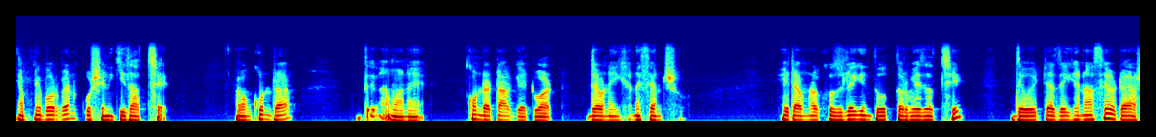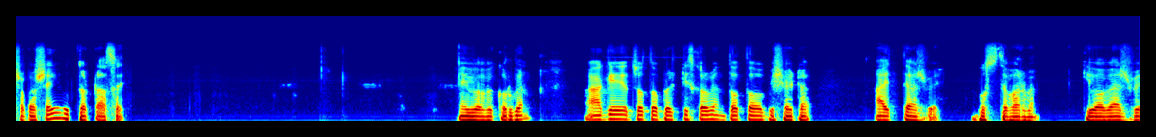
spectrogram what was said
আপনি পড়বেন কোশ্চেন কি যাচ্ছে এবং কোনটা মানে কোনটা টার্গেট ওয়ার্ড যেমন এইখানে সেন্সো এটা আমরা খুঁজলে কিন্তু উত্তর পেয়ে যাচ্ছি যে ওইটা যেখানে আছে ওটার আশেপাশেই উত্তরটা আছে। এইভাবে করবেন। আগে যত প্র্যাকটিস করবেন, তত বিষয়টা আয়ত্তে আসবে, বুঝতে পারবেন কীভাবে আসবে,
